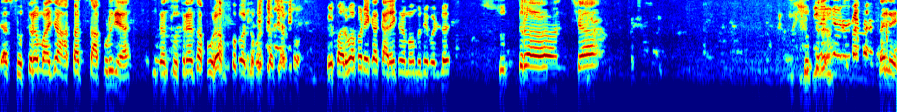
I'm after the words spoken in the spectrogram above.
त्या सूत्र माझ्या हातात सापडू द्या. त्या सूत्राचा पुरा बंदोबस्त करतो. मी परवा पण एका कार्यक्रमामध्ये म्हटलं सूत्रांच्या सूत्र. नाही नाही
